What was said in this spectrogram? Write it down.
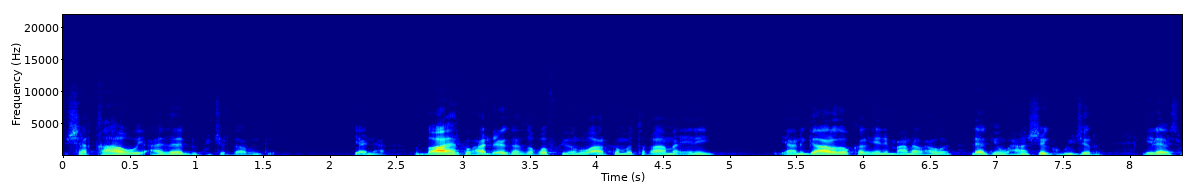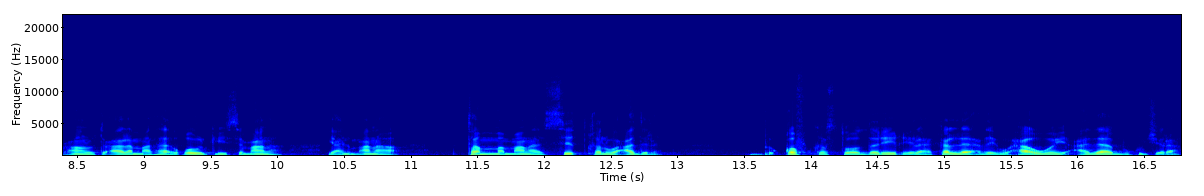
shaqaaway cadaab ku jirtaa runtii. Yani daahirka waxaa dhici karta qofkii inuu arko mataqaana inay yani gaaladoo kale inay macnaha waxa laakiin waxaan shaki ku jirin ilahi subxana wa tacala macnaha qowlkiisa macnaha yani macnaha tama macnaha sidqan wa cadlan qof kastoo dariiq ilaah ka leexday waxaa weeye cadaab buu ku jiraa.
